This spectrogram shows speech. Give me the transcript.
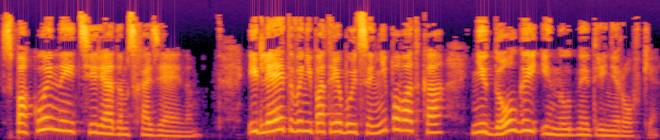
спокойно идти рядом с хозяином и для этого не потребуется ни поводка, ни долгой и нудной тренировки.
